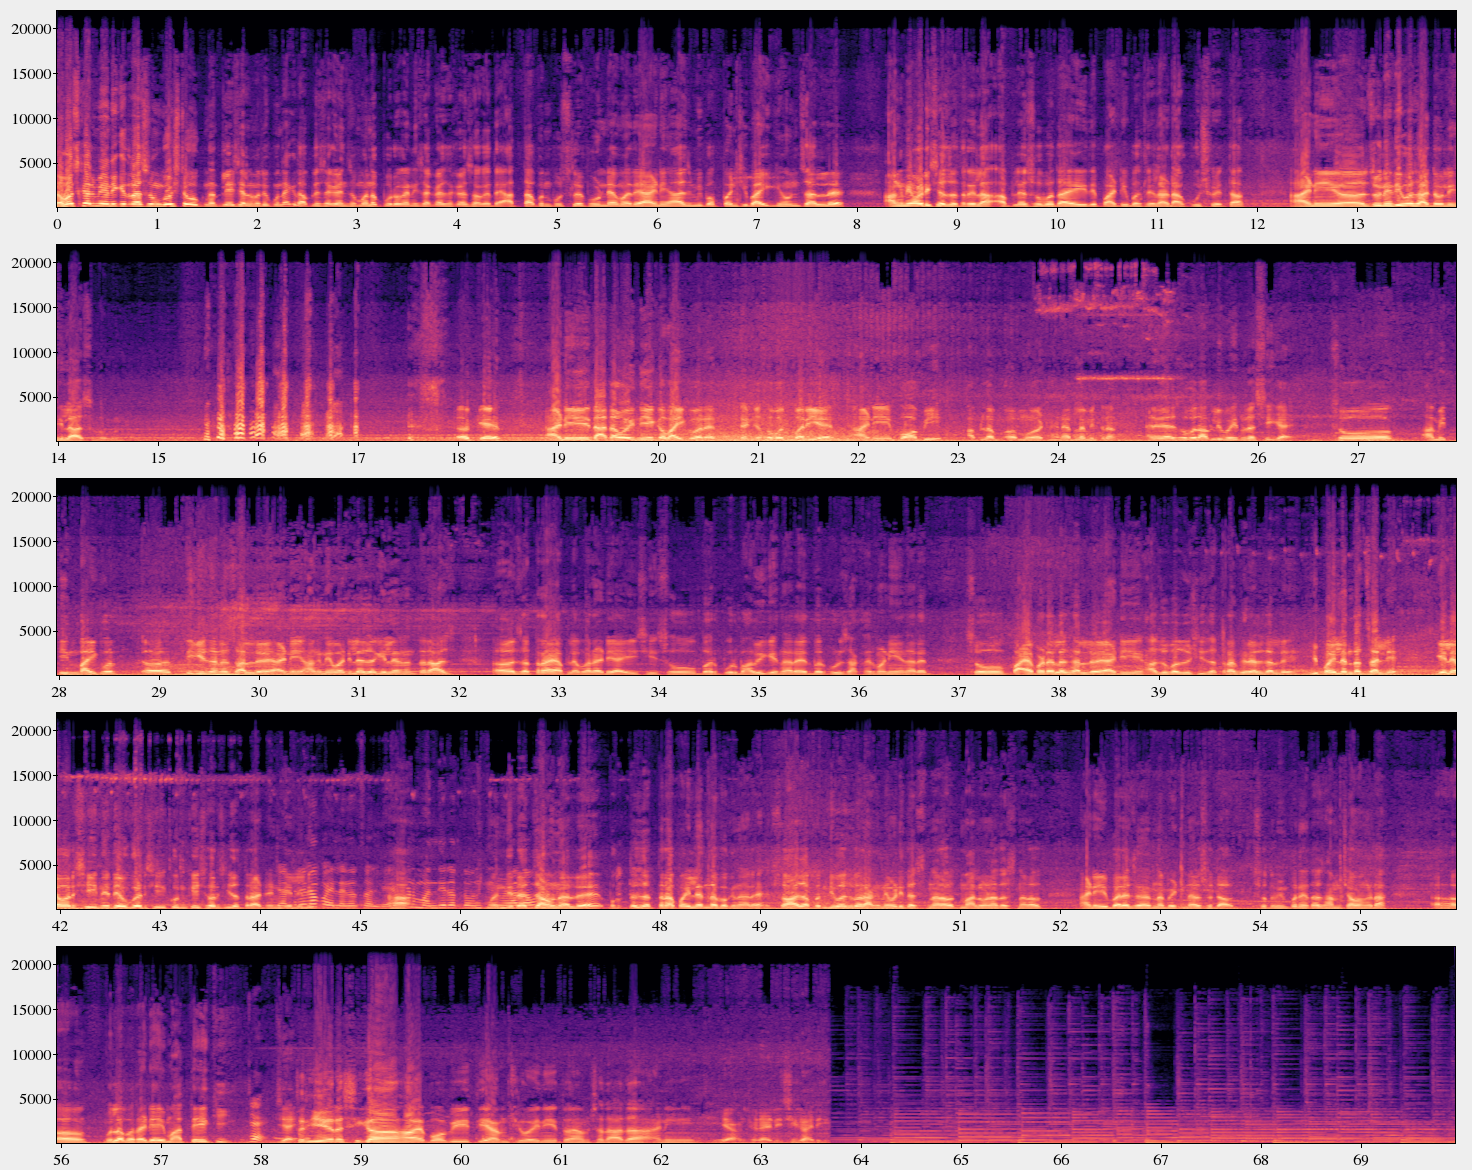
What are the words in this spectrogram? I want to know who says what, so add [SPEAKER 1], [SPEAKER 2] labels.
[SPEAKER 1] नमस्कार मी अनिकेत रासून गोष्ट कोकणातली. या चॅनलमध्ये पुन्हा एकदा आपल्या सगळ्यांचं मनपूर्वक आणि सकाळ सकाळ स्वागत आहे. आत्ता आपण पोचलोय फोंड्यामध्ये आणि आज मी पप्पांची बाईक घेऊन चाललोय आंगणेवाडीच्या जत्रेला. आपल्यासोबत आहे इथे पाठी बसलेला डाकू श्वेता. आणि जुने दिवस आठवले हिला असं बघून. ओके आणि दादा वहिनी एका बाईकवर आहेत. त्यांच्यासोबत परी आहे. आणि बॉबी आपला ठाण्यातला मित्र. आणि त्याच्यासोबत आपली बहीण रसिका आहे. सो आम्ही तीन बाईकवर तिघे जण चाललो आहे आणि अंगणेवाडीला ज- गेल्यानंतर आज जत्रा आहे आपल्या भराडी आईची. सो भरपूर भाविक येणार आहेत भरपूर साखरमणी येणार आहेत. सो पाया पडायला चाललो आहे आणि आजूबाजूची जत्रा फिरायला चाललो आहे ही पहिल्यांदाच चालली आहे. गेल्या वर्षी हिने देवगडची कुणकेश्वरची जत्रा अटेंड केलेली. हा.
[SPEAKER 2] मंदिरात
[SPEAKER 1] जाऊन आलोय. फक्त जत्रा पहिल्यांदा बघणार आहे. सो आज आपण दिवसभर अंगणेवाडीत असणार आहोत मालवणात असणार आहोत आणि बऱ्याच जणांना भेटणार सुद्धा आहोत. सो तुम्ही पण येतात आमच्या वांगडा. बोला भराडी आई माते की?
[SPEAKER 2] जय.
[SPEAKER 1] जय. तर ही रसिका हाय बॉबी ती आमची वहिनी तो आमचा दादा आणि ही आमच्या डॅडीची गाडी.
